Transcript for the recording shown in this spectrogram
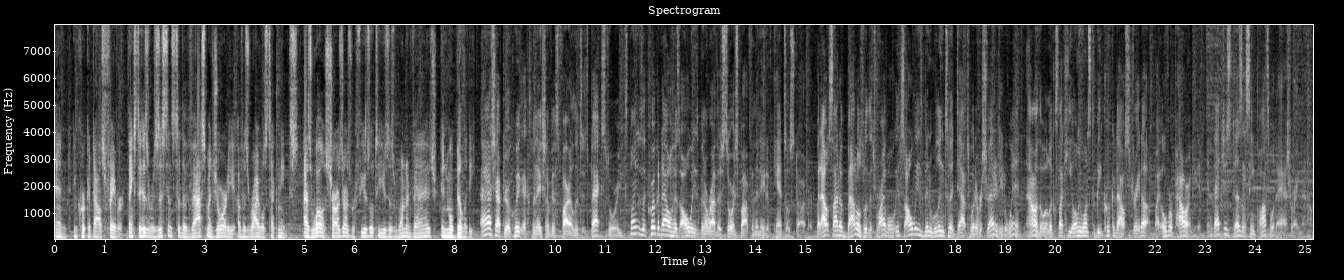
end in Krookodile's favor, thanks to his resistance to the vast majority of his rival's techniques, as well as Charizard's refusal to use his one advantage in mobility. Ash, after a quick explanation of his fire lizard's backstory, explains that Krookodile has always been a rather sore spot for the native Kanto starter. But outside of battles with its rival, it's always been willing to adapt to whatever strategy to win. Now, though, it looks like he only wants to beat Krookodile straight up by overpowering it, and that just doesn't seem possible to Ash right now.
